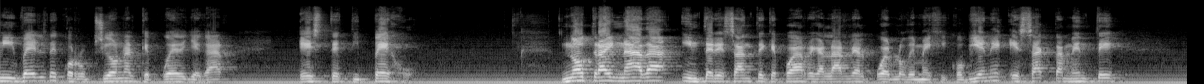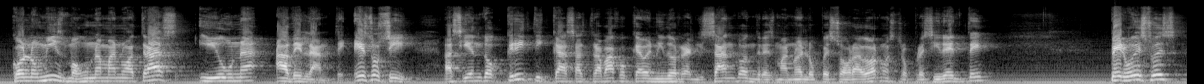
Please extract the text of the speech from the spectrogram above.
nivel de corrupción al que puede llegar este tipejo no trae nada interesante que pueda regalarle al pueblo de México. Viene exactamente con lo mismo, una mano atrás y una adelante. Eso sí, haciendo críticas al trabajo que ha venido realizando Andrés Manuel López Obrador, nuestro presidente, pero eso es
